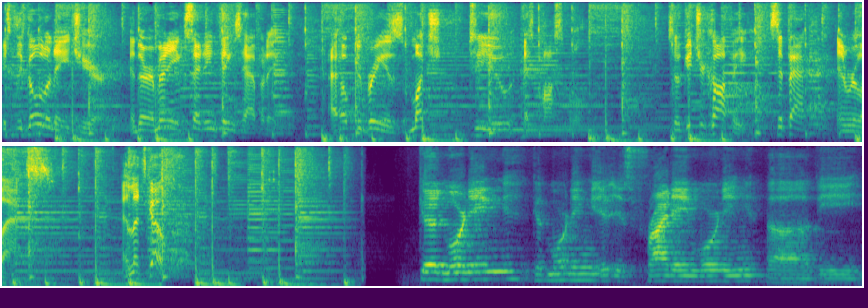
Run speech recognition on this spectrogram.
It's the golden age here, and there are many exciting things happening. I hope to bring as much to you as possible. So get your coffee, sit back, and relax. And let's go. Good morning. Good morning. It is Friday morning, uh, the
